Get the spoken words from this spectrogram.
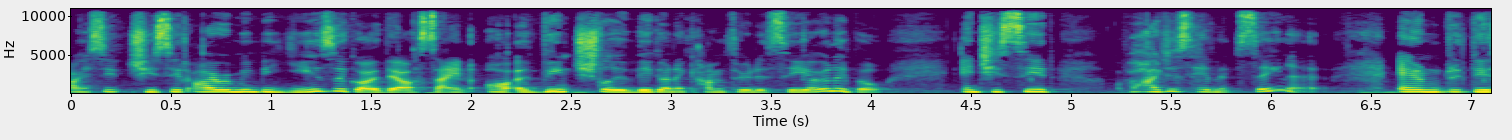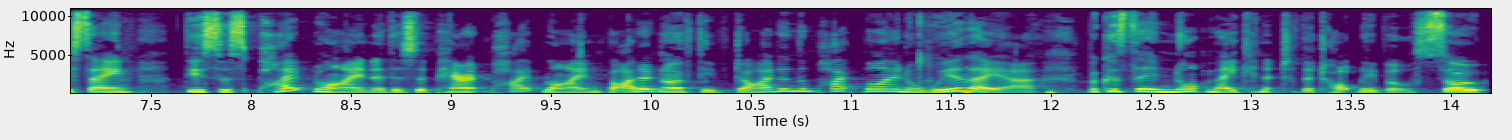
I said, she said, I remember years ago they were saying, oh, eventually they're going to come through to CEO level, and she said, oh, I just haven't seen it. And they're saying there's this pipeline, this apparent pipeline, but I don't know if they've died in the pipeline or where they are because they're not making it to the top level. So.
